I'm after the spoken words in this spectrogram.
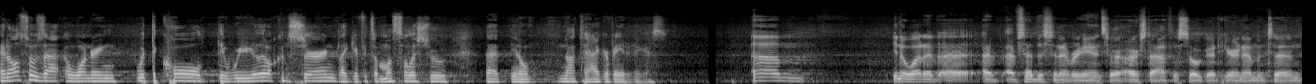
And also, was that, wondering with the cold, that were you a little concerned, like if it's a muscle issue, that, you know, not to aggravate it, I guess? Um, you know what? I've, uh, I've, I've, said this in every answer. Our staff is so good here in Edmonton,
